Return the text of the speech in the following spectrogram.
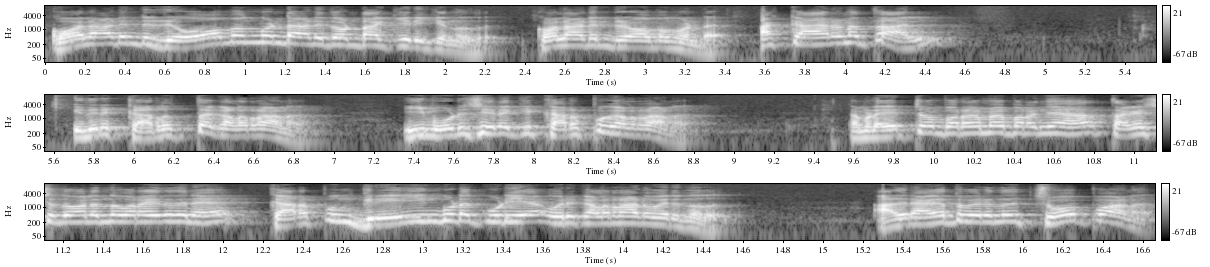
കോലാടിന്റെ രോമം കൊണ്ടാണ് ഇത് ഉണ്ടാക്കിയിരിക്കുന്നത്. കോലാടിന്റെ രോമം കൊണ്ട്. ആ കാരണത്താൽ ഇതിന് കറുത്ത കളറാണ്. ഈ മൂടിശീലയ്ക്ക് കറുപ്പ് കളറാണ്. നമ്മൾ ഏറ്റവും പുറമെ പറഞ്ഞ തകശതോൽ എന്ന് പറയുന്നതിന് കറുപ്പും ഗ്രേയും കൂടെ കൂടിയ ഒരു കളറാണ് വരുന്നത്. അതിനകത്ത് വരുന്നത് ചുവപ്പാണ്.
